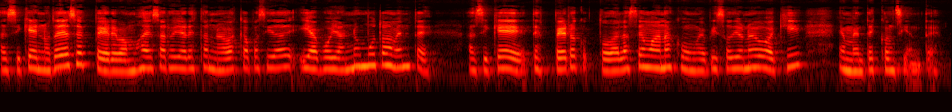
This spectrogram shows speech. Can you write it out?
Así que no te desesperes, vamos a desarrollar estas nuevas capacidades y apoyarnos mutuamente. Así que te espero todas las semanas con un episodio nuevo aquí en Mentes Conscientes.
